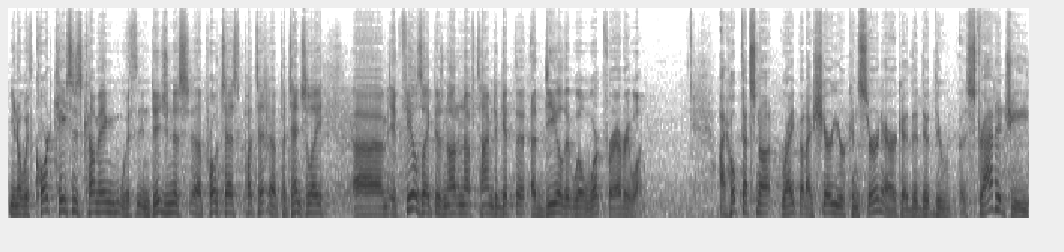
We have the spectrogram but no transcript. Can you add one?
you know, with court cases coming, with indigenous uh, protests uh, potentially, um, it feels like there's not enough time to get the, a deal that will work for everyone. I hope that's not right, but I share your concern, Erica. The, the, the, strategy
